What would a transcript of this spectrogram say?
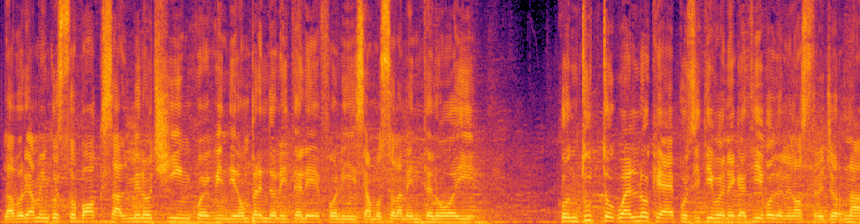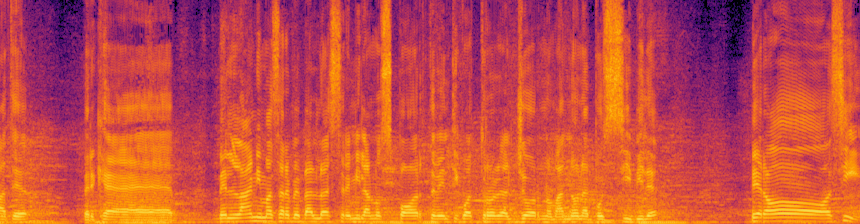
Lavoriamo in questo box almeno 5, quindi non prendono i telefoni, siamo solamente noi. Con tutto quello che è positivo e negativo delle nostre giornate. Perché nell'anima sarebbe bello essere Milano Sport 24 ore al giorno, ma non è possibile. Però sì,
